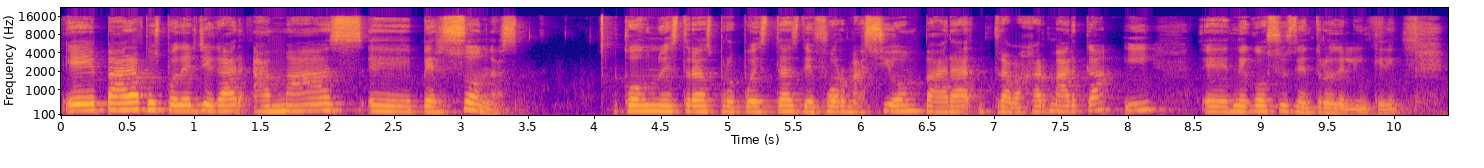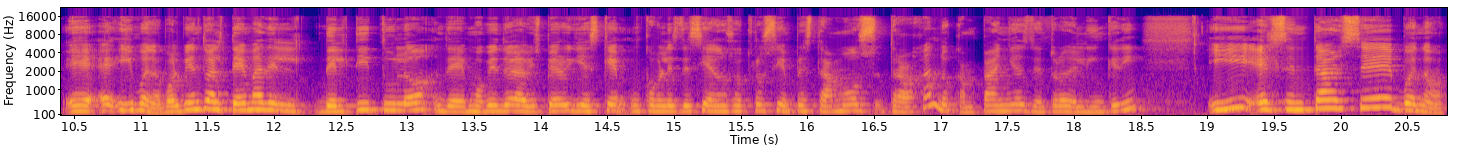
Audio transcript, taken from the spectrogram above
Eh, para pues poder llegar a más personas con nuestras propuestas de formación para trabajar marca y eh, negocios dentro de LinkedIn. Eh, eh, y bueno, volviendo al tema del, del, título de Moviendo el Avispero, y es que, como les decía, nosotros siempre estamos trabajando campañas dentro de LinkedIn y el sentarse, bueno,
